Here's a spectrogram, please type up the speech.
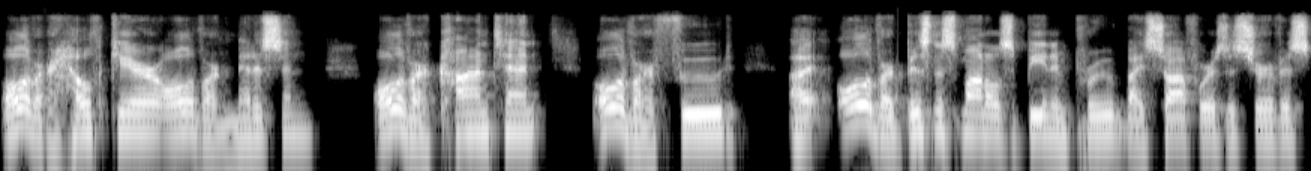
all of our healthcare, all of our medicine, all of our content, all of our food, uh, all of our business models being improved by software as a service.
